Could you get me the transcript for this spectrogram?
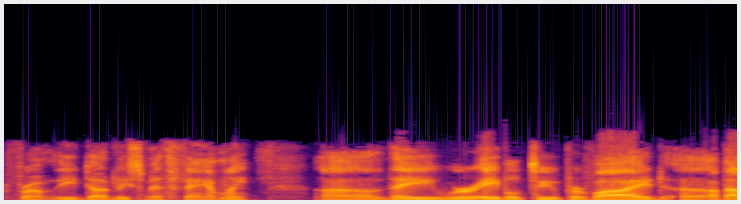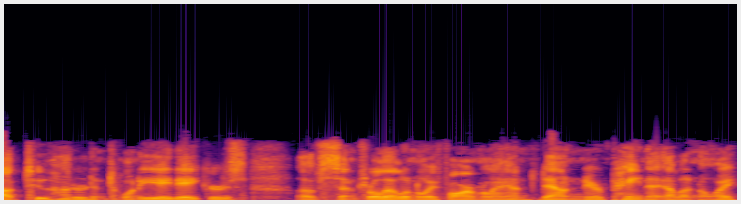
from the Dudley Smith family, uh, they were able to provide uh, about 228 acres of central Illinois farmland down near Pana, Illinois,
